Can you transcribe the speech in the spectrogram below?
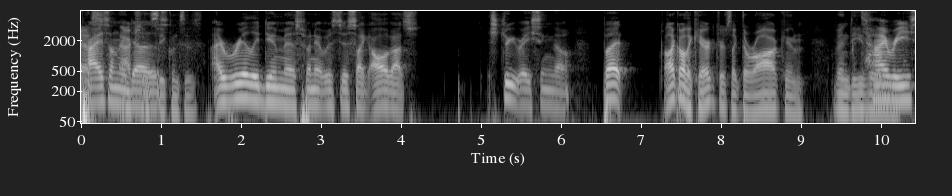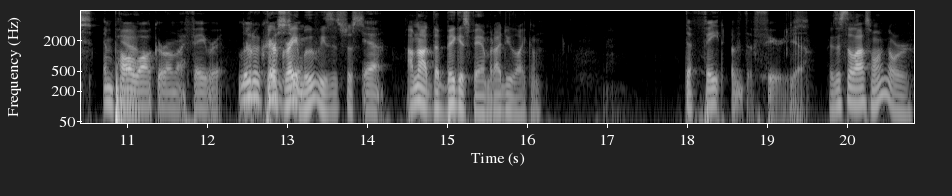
surprisingly action does. sequences. I really do miss when it was just like all about s- street racing though. But I like all the characters, like The Rock and Vin Diesel. Tyrese and Paul Yeah. Walker are my favorite. Ludacris, they're great too. movies. It's just Yeah, I'm not the biggest fan, but I do like them. The Fate of the Furious. Yeah. Is this the last one or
